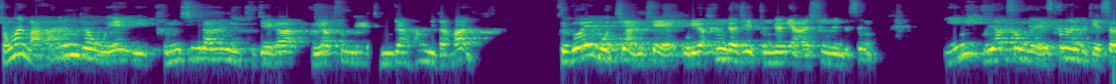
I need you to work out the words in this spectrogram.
정말 많은 경우에 이 금식이라는 이 주제가 구약 성경에 등장합니다만 그거에 못지않게 우리가 한 가지 분명히 알 수 있는 것은 이미 구약 성경에서 하나님께서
